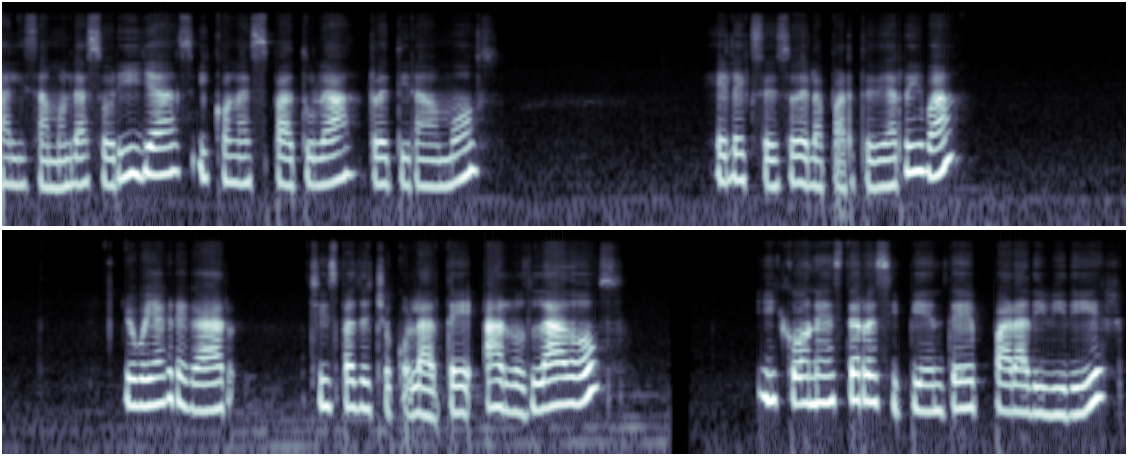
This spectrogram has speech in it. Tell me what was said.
Alisamos las orillas y con la espátula retiramos el exceso de la parte de arriba. Yo voy a agregar chispas de chocolate a los lados y con este recipiente para dividir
